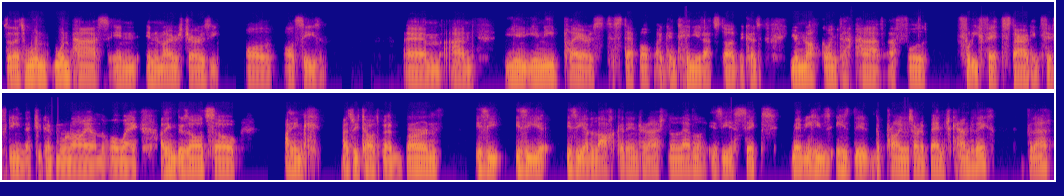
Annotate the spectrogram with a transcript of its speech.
So that's one one pass in in an Irish jersey all all season. Um, and you you need players to step up and continue that stud because you're not going to have a full fully fit starting 15 that you can rely on the whole way. I think there's also I think as we talked about Beirne is he is he is he a lock at international level? Is he a six? Maybe he's he's the the prime sort of bench candidate for that.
